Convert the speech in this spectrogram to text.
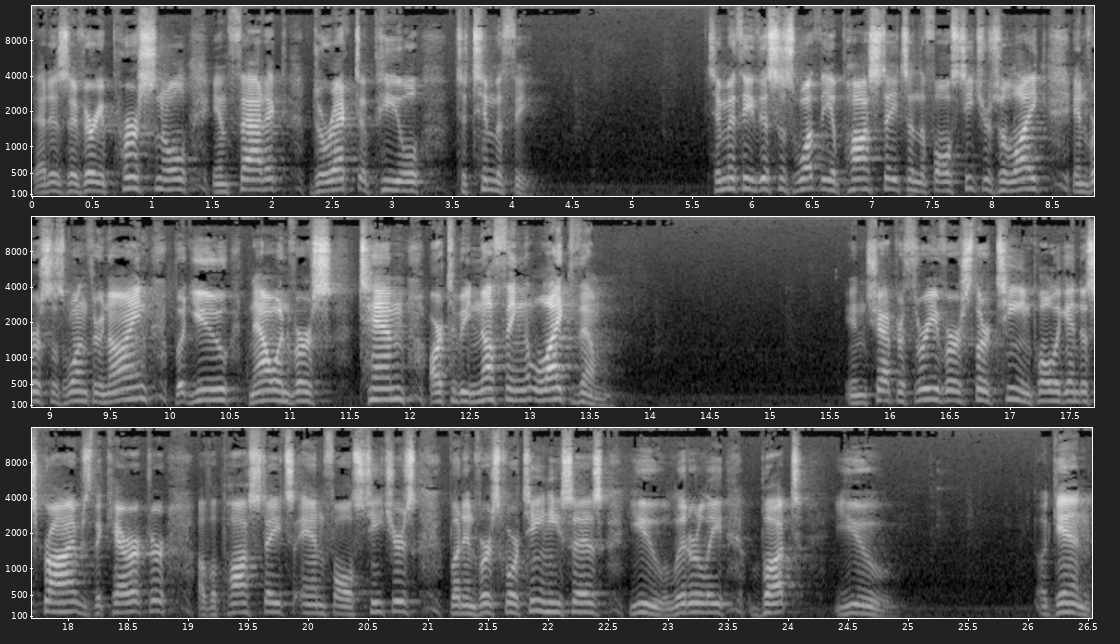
That is a very personal, emphatic, direct appeal to Timothy. Timothy, this is what the apostates and the false teachers are like in verses 1 through 9, but you, now in verse 10, are to be nothing like them. In chapter 3, verse 13, Paul again describes the character of apostates and false teachers, but in verse 14 he says, You, literally, but you. Again,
